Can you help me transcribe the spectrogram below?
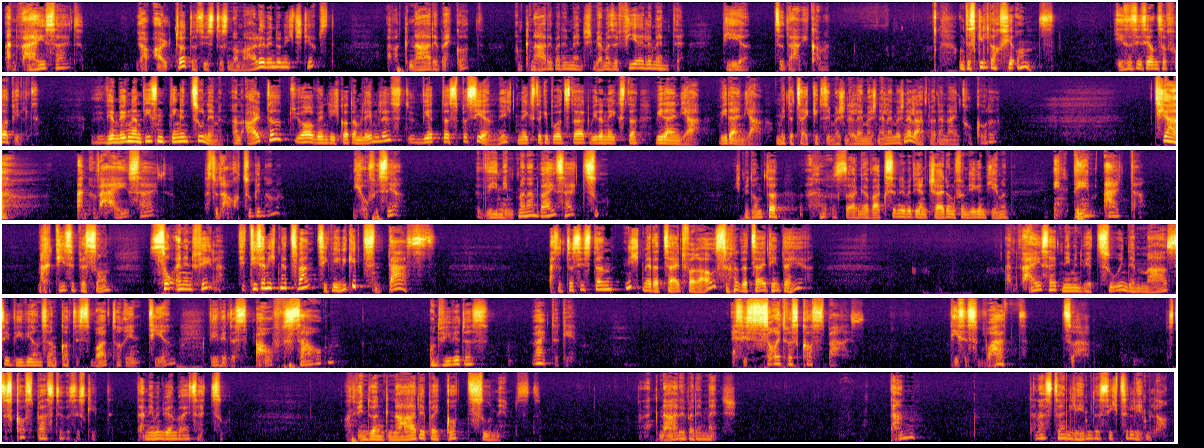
An Weisheit, ja, Alter, das ist das Normale, wenn du nicht stirbst. Aber Gnade bei Gott, und Gnade bei den Menschen. Wir haben also vier Elemente, die hier zutage kommen. Und das gilt auch für uns. Jesus ist ja unser Vorbild. Wir mögen an diesen Dingen zunehmen. An Alter, ja, wenn dich Gott am Leben lässt, wird das passieren, nicht? Nächster Geburtstag, wieder nächster, wieder ein Jahr, wieder ein Jahr. Und mit der Zeit geht es immer schneller, immer schneller, immer schneller, hat man den Eindruck, oder? Tja, an Weisheit? Hast du da auch zugenommen? Ich hoffe sehr. Wie nimmt man an Weisheit zu? Ich mitunter sagen Erwachsene über die Entscheidung von irgendjemand, in dem Alter, macht diese Person so einen Fehler. Die, die ist ja nicht mehr 20. Wie, wie gibt's denn das? Also das ist dann nicht mehr der Zeit voraus, sondern der Zeit hinterher. An Weisheit nehmen wir zu in dem Maße, wie wir uns an Gottes Wort orientieren, wie wir das aufsaugen und wie wir das weitergeben. Es ist so etwas Kostbares, dieses Wort zu haben. Das ist das Kostbarste, was es gibt. Da nehmen wir an Weisheit zu. Und wenn du an Gnade bei Gott zunimmst und an Gnade bei den Menschen, dann, dann hast du ein Leben, das sich zu leben lohnt.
